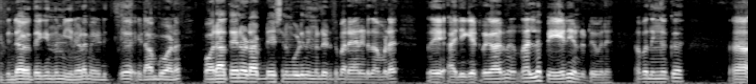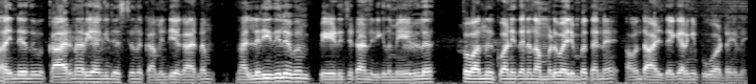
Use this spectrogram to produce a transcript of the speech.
ഇതിന്റെ അകത്തേക്ക് ഇന്ന് മീനുകളെ മേടിച്ച് ഇടാൻ പോവാണ്. പോരാത്തതിനോട് അപ്ഡേഷനും കൂടി നിങ്ങളുടെ അടുത്ത് പറയാനുണ്ട്. നമ്മുടെ അലിഗേറ്ററുകാരന് നല്ല പേടിയുണ്ട് കേട്ടോ ഇവന്. അപ്പം നിങ്ങൾക്ക് അതിന്റെ ഒന്ന് കാരണം അറിയാമെങ്കിൽ ജസ്റ്റ് ഒന്ന് കമന്റ് ചെയ്യുക. കാരണം നല്ല രീതിയിൽ ഇവൻ പേടിച്ചിട്ടാണ് ഇരിക്കുന്നത്. മേളിൽ ഇപ്പോൾ വന്ന് നിൽക്കുവാണെങ്കിൽ തന്നെ നമ്മൾ വരുമ്പോൾ തന്നെ അവൻ താഴത്തേക്ക് ഇറങ്ങി പോവാട്ടെ ചെയ്യുന്നത്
